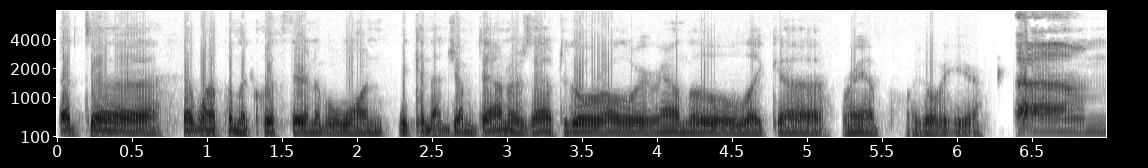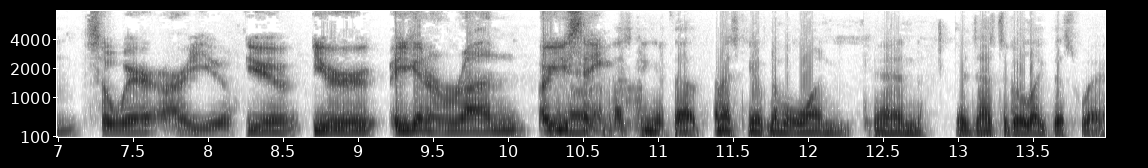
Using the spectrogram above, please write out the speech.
that uh, that one up on the cliff there, number one. Can that jump down, or does that have to go all the way around the little like uh, ramp, like over here? Um. So where are you? You you're are you going to run? Are you No, saying? I'm asking if that. I'm asking if number one can. It has to go like this way,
